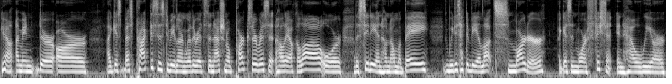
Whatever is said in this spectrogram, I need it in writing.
Yeah, I mean, there are I guess, best practices to be learned, whether it's the National Park Service at Haleakala or the city in Hanauma Bay. We just have to be a lot smarter, I guess, and more efficient in how we are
